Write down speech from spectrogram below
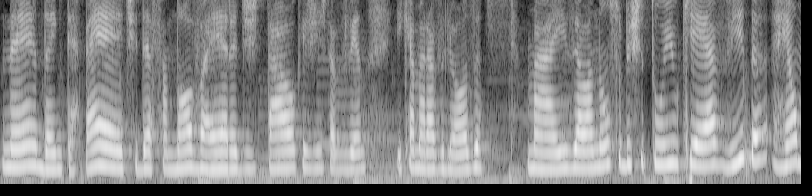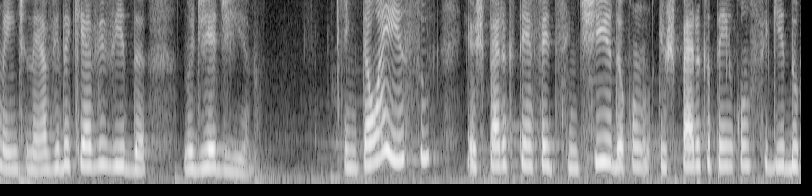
né, da internet, dessa nova era digital que a gente está vivendo e que é maravilhosa, mas ela não substitui o que é a vida realmente, né, a vida que é vivida no dia a dia. Então é isso. Eu espero que tenha feito sentido. Eu, eu espero que eu tenha conseguido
